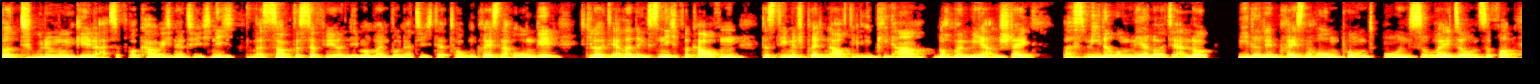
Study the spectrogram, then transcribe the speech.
wird to the moon gehen, also verkaufe ich natürlich nicht. Was sorgt das dafür? In dem Moment, wo natürlich der Tokenpreis nach oben geht, die Leute allerdings nicht verkaufen, dass dementsprechend auch die APR nochmal mehr ansteigt, was wiederum mehr Leute anlockt, wieder den Preis nach oben pumpt und so weiter und so fort.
